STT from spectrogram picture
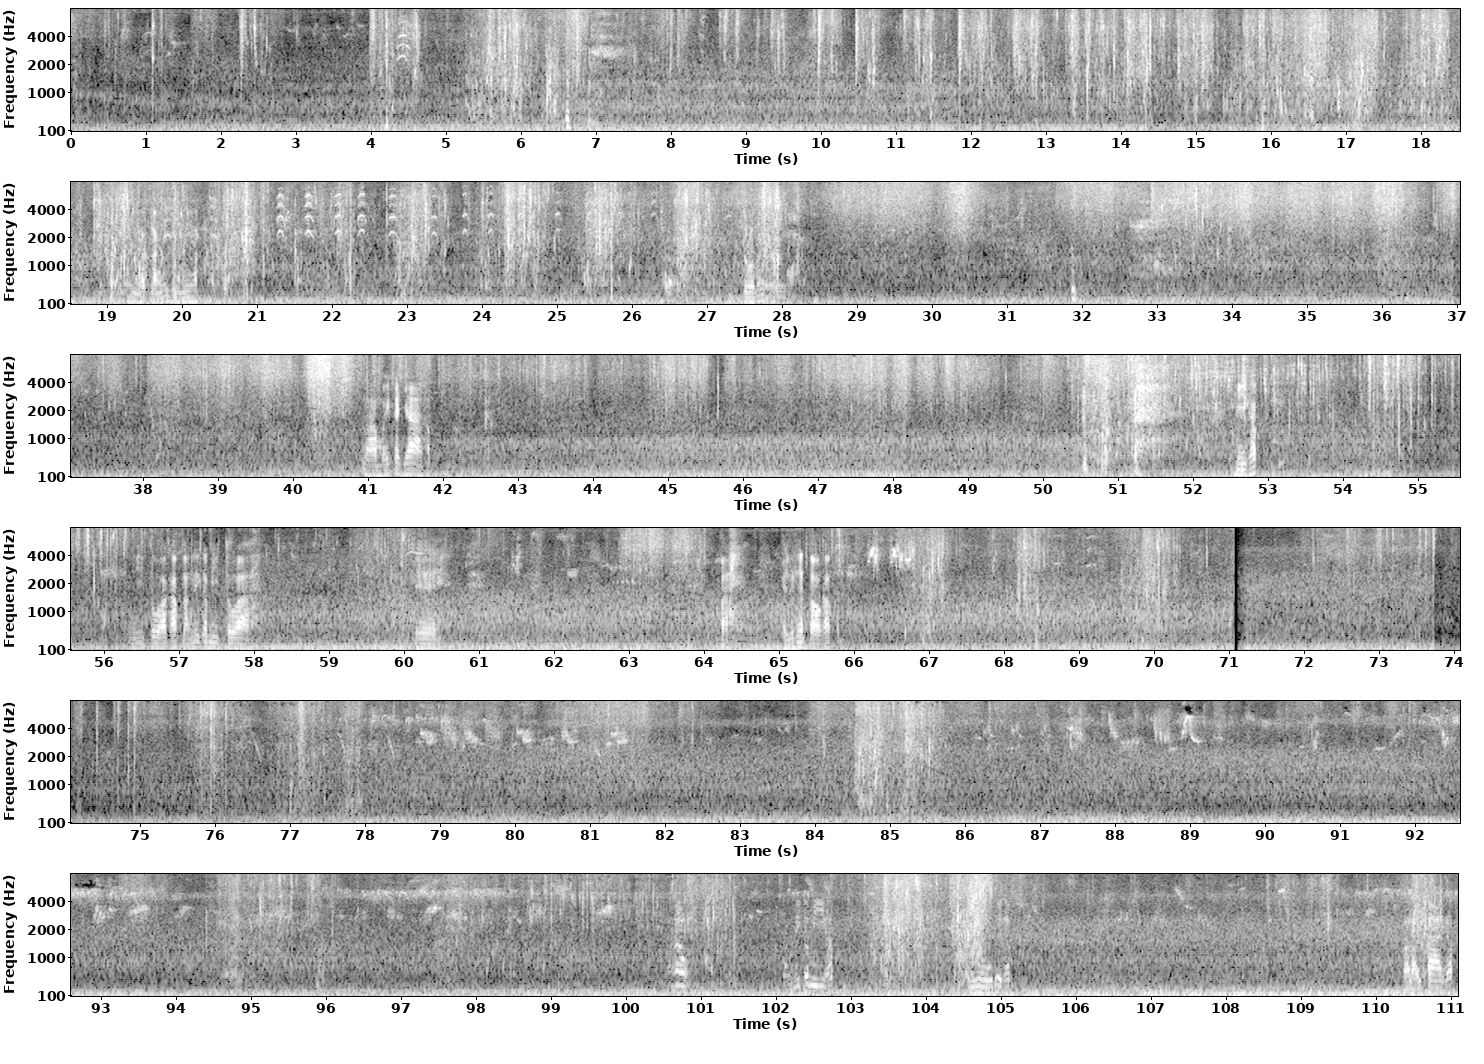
หลังนี้อยู่นี่ครับอีกตัวไม่เอ่ยตึบลามไว้กับหญ้าครับ มีครับ มีตัวครับ หลังนี้ก็มีตัวเอไป ไปลุ้นกันต่อครับ ก็มีครับมีงูด้วยครับปลาไหลตายครับ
